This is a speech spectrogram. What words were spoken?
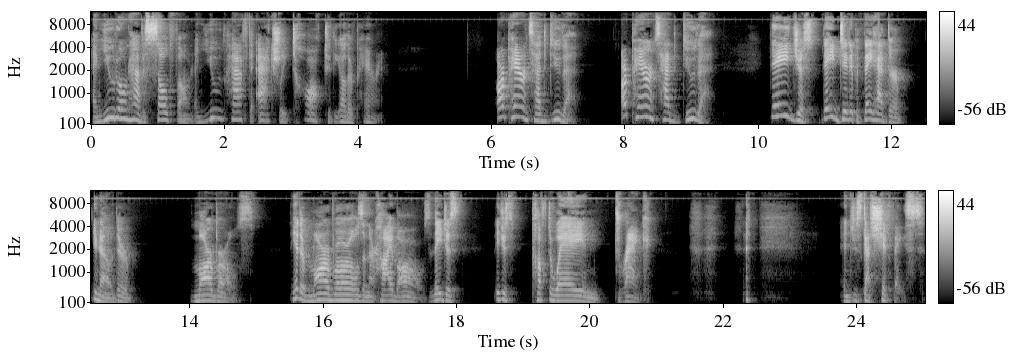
and you don't have a cell phone and you have to actually talk to the other parent. Our parents had to do that. Our parents had to do that. They just, they did it, but they had their, you know, their Marlboros. They had their Marlboros and their highballs, and they just, they just puffed away and drank and just got shit faced.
